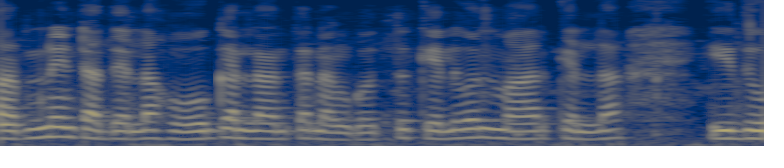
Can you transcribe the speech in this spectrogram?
ಪರ್ಮನೆಂಟ್ ಅದೆಲ್ಲ ಹೋಗಲ್ಲ ಅಂತ ನಂಗೆ ಗೊತ್ತು. ಕೆಲವೊಂದು ಮಾರ್ಕೆಲ್ಲ ಇದು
